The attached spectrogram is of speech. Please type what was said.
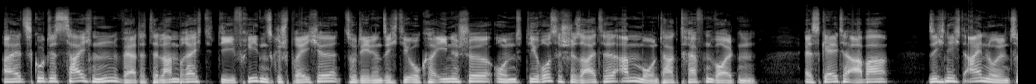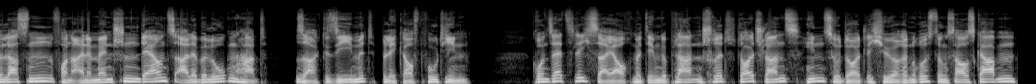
Als gutes Zeichen wertete Lambrecht die Friedensgespräche, zu denen sich die ukrainische und die russische Seite am Montag treffen wollten. Es gelte aber, sich nicht einlullen zu lassen von einem Menschen, der uns alle belogen hat, sagte sie mit Blick auf Putin. Grundsätzlich sei auch mit dem geplanten Schritt Deutschlands hin zu deutlich höheren Rüstungsausgaben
